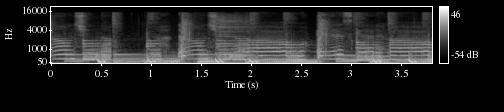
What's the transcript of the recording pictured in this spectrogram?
Don't you know, don't you know, it is getting low,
